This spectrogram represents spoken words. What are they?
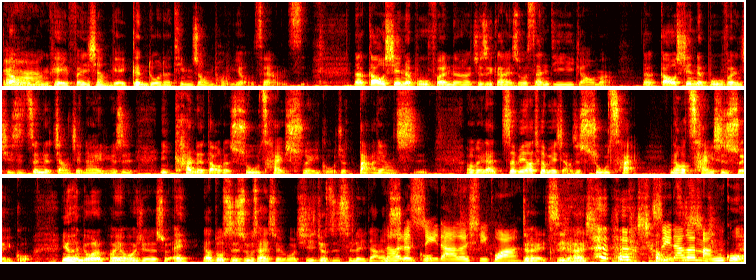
让我们可以分享给更多的听众朋友这样子。那高纤的部分呢，就是刚才说三低一高嘛。那高纤的部分，其实真的讲简单一点，就是你看得到的蔬菜水果就大量吃。OK，但这边要特别讲是蔬菜，然后才是水果，因为很多的朋友会觉得说，哎、要多吃蔬菜水果，其实就只吃了一大堆水果然后就，吃一大堆西瓜，对，吃一大堆西瓜，吃一大堆芒果，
